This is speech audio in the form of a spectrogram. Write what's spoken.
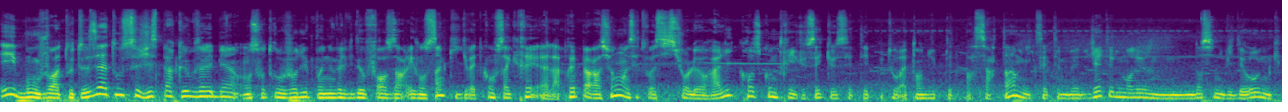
Et bonjour à toutes et à tous, j'espère que vous allez bien. On se retrouve aujourd'hui pour une nouvelle vidéo Forza Horizon 5 qui va être consacrée à la préparation et cette fois-ci sur le rallye cross country. Je sais que c'était plutôt attendu peut-être par certains, mais que ça a déjà été demandé dans une ancienne vidéo, donc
